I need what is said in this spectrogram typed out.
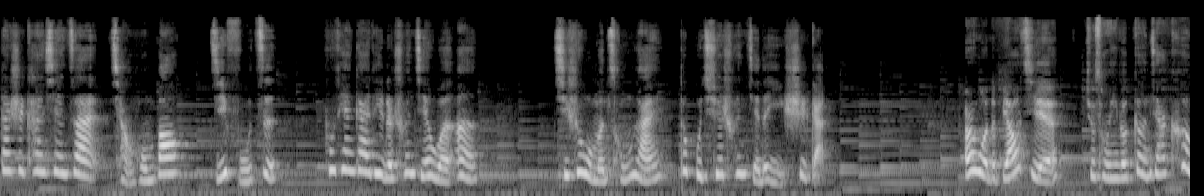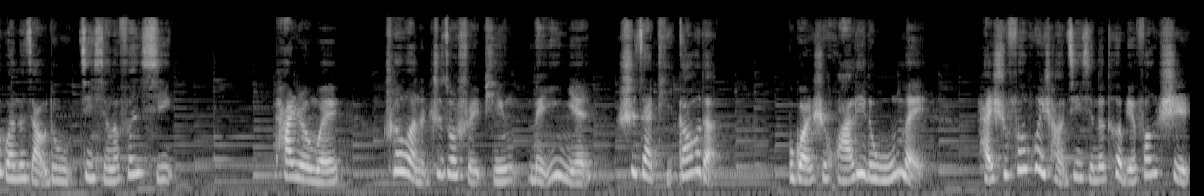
但是看现在抢红包、集福字、铺天盖地的春节文案，其实我们从来都不缺春节的仪式感。而我的表姐就从一个更加客观的角度进行了分析，她认为春晚的制作水平每一年是在提高的，不管是华丽的舞美，还是分会场进行的特别方式，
